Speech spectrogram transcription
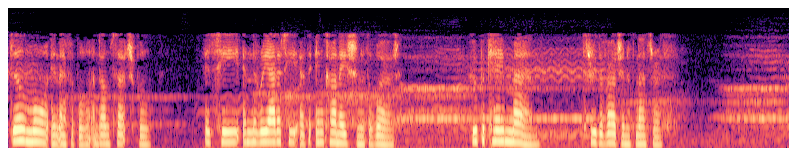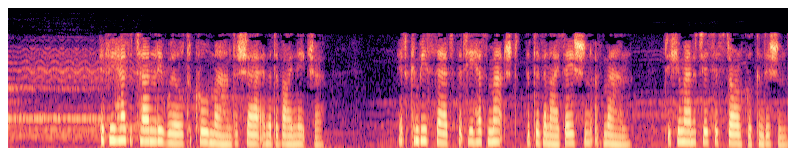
still more ineffable and unsearchable is he in the reality of the incarnation of the Word, who became man through the Virgin of Nazareth. If he has eternally willed to call man to share in the divine nature, it can be said that he has matched the divinization of man to humanity's historical conditions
